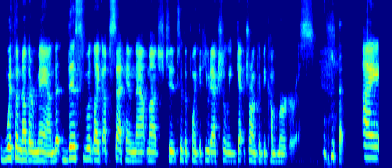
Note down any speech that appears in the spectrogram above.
with another man that this would like upset him that much to to the point that he would actually get drunk and become murderous. I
